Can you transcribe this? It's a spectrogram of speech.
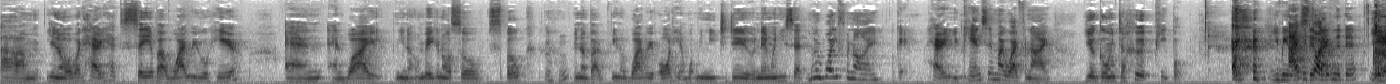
um, you know what Harry had to say about why we were here, and and why you know Meghan also spoke, you know about you know why we're all here and what we need to do. And then when he said, "My wife and I," okay, Harry, you can't say "my wife and I." You're going to hurt people. You mean I like he did back in the day? Yeah.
